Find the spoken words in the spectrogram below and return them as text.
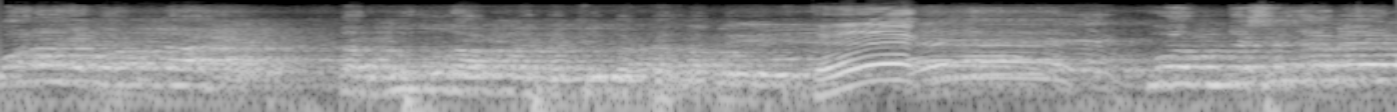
পড়ায় ঘন্টায় তার মূল্য আপনাকে চুকাতে হবে। কোন দেশে যাবেন?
